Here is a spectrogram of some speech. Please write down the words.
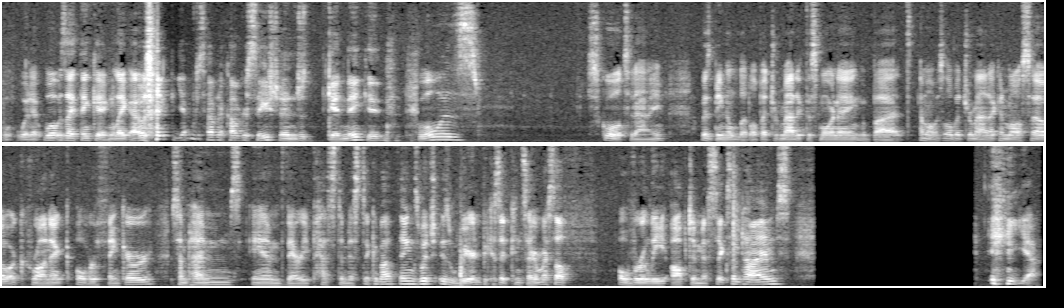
what, what was I thinking? Like I was like, yeah, I'm just having a conversation, just get naked. What was school today was being a little bit dramatic this morning, but I'm always a little bit dramatic. I'm also a chronic overthinker. Sometimes am very pessimistic about things, which is weird because I consider myself overly optimistic sometimes. yeah.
